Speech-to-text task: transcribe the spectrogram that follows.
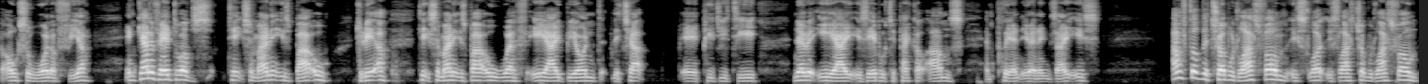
but also one of fear. And Gareth Edwards takes humanity's battle, creator, takes humanity's battle with AI beyond the chat uh, PGT. Now that AI is able to pick up arms and play into our anxieties after the troubled last film, his, his last troubled last film,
